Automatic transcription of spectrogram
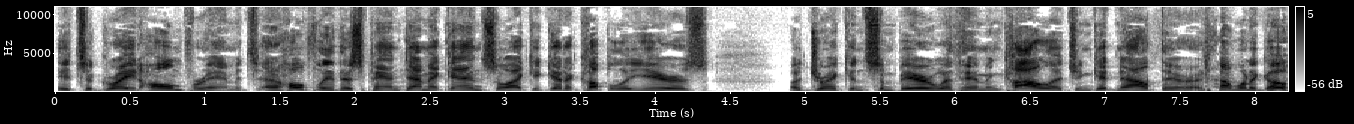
it's a great home for him. It's and hopefully this pandemic ends so I could get a couple of years of drinking some beer with him in college and getting out there. And I want to go.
